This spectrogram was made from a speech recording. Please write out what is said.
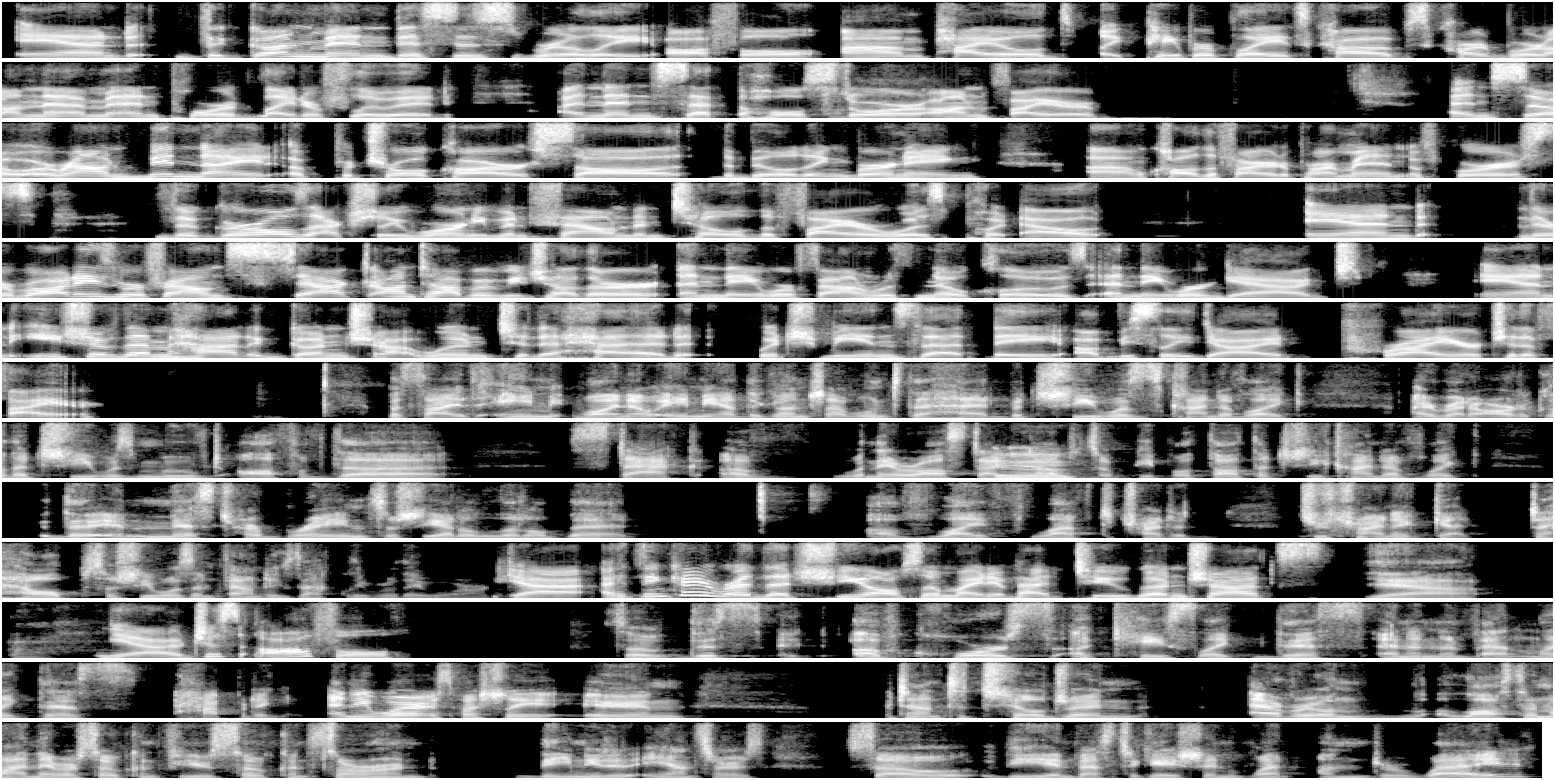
And the gunman, this is really awful, um, piled like paper plates, cups, cardboard on them and poured lighter fluid and then set the whole store on fire. And so around midnight, a patrol car saw the building burning, um, called the fire department, of course. The girls actually weren't even found until the fire was put out. And their bodies were found stacked on top of each other, and they were found with no clothes and they were gagged. And each of them had a gunshot wound to the head, which means that they obviously died prior to the fire. Besides Amy, well, I know Amy had the gunshot wound to the head, but she was kind of like I read an article that she was moved off of the stack of when they were all stacked Mhm. up, so people thought that she kind of like the, it missed her brain, so she had a little bit of life left to try to. She was trying to get to help, so she wasn't found exactly where they were. Yeah, I think I read that she also might have had two gunshots. yeah. Ugh. Yeah, just awful. So this, of course, a case like this and an event like this happening anywhere, especially in down to children, everyone lost their mind. They were so confused, so concerned. They needed answers. So the investigation went underway.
